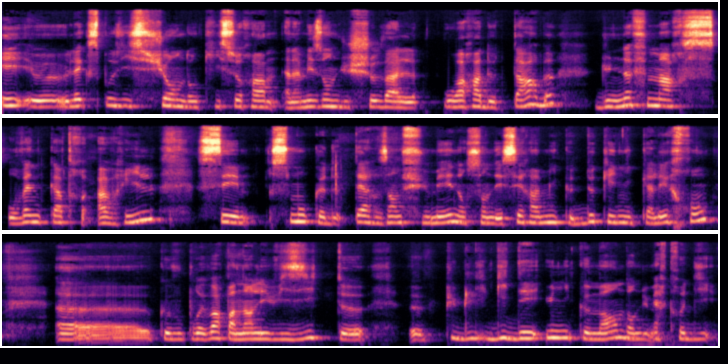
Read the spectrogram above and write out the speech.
Et l'exposition donc, qui sera à la Maison du Cheval au de Tarbes du 9 mars au 24 avril. C'est de Terres Enfumées, donc ce sont des céramiques de Kenny Caléron euh, que vous pourrez voir pendant les visites guidé uniquement, donc du mercredi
